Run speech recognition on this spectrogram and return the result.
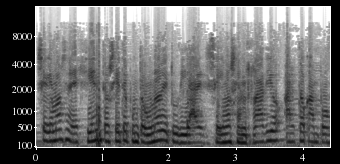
Seguimos en el 107.1 de tu dial, seguimos en Radio Alto Campo.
